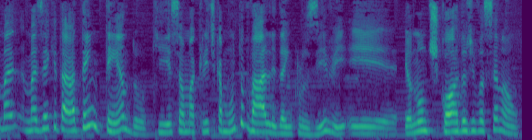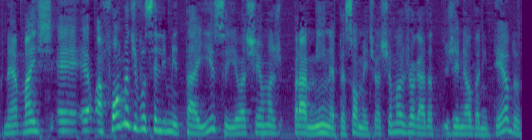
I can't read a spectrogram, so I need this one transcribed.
mas, mas é que tá, eu até entendo que isso é uma crítica muito válida, inclusive, e eu não discordo de você, não, né? Mas é, é a forma de você limitar isso, e eu achei uma, para mim, né, pessoalmente, eu achei uma jogada genial da Nintendo,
